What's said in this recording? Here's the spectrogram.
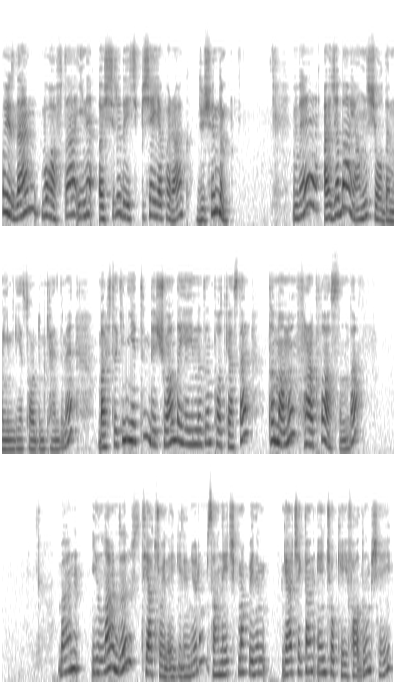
O yüzden bu hafta yine aşırı değişik bir şey yaparak düşündüm. Ve acaba yanlış yolda mıyım diye sordum kendime. Baştaki niyetim ve şu anda yayınladığım podcastler tamamen farklı aslında. Ben yıllardır tiyatro ile ilgileniyorum. Sahneye çıkmak benim gerçekten en çok keyif aldığım şey.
